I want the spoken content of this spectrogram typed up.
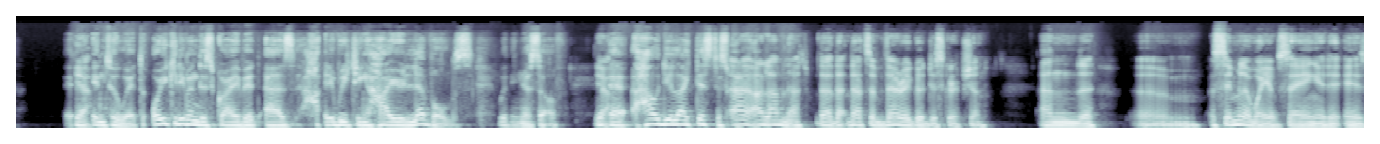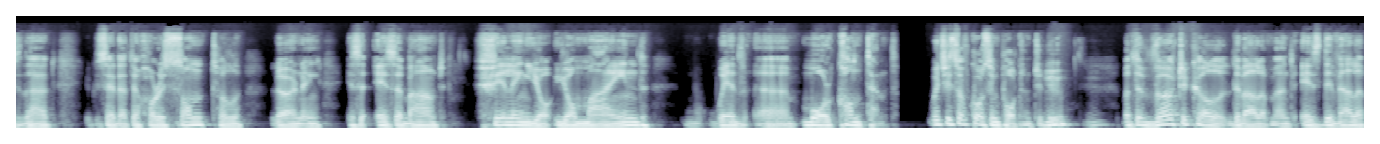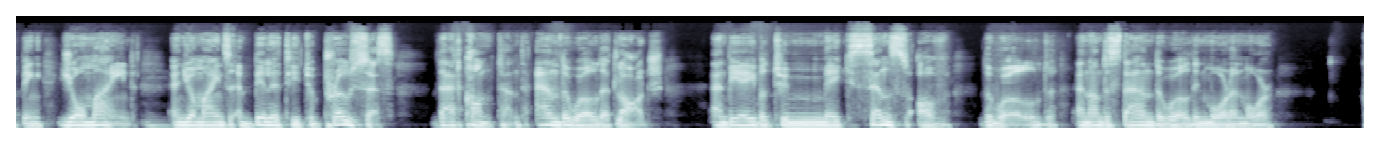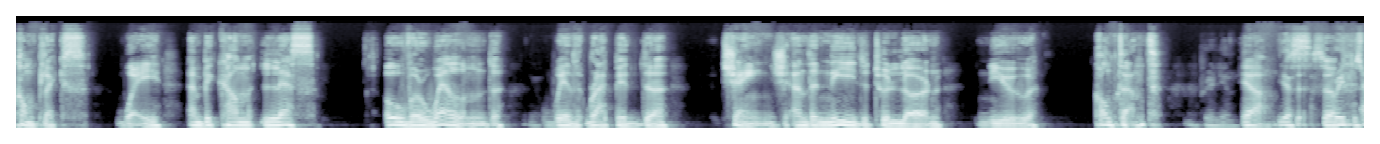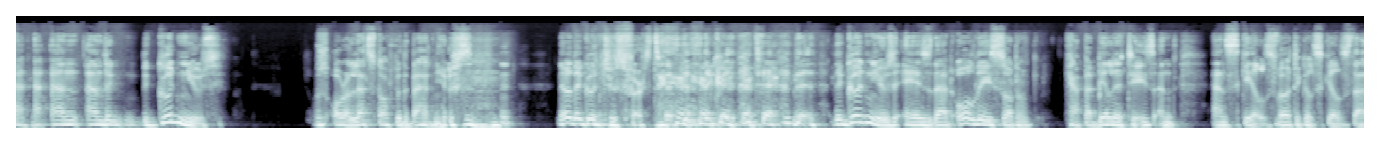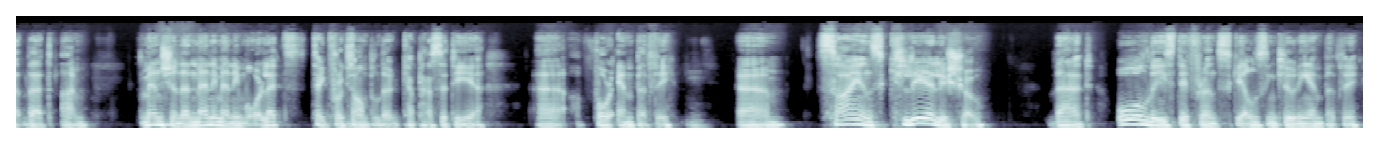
yeah. into it. Or you could even describe it as reaching higher levels within yourself. Yeah. Uh, how do you like this description? I, I love that. That, that. That's a very good description. And uh, um, a similar way of saying it is that you could say that the horizontal learning is, is about filling your, your mind with uh, more content, which is, of course, important to do. Mm-hmm. But the vertical development is developing your mind mm. and your mind's ability to process that content and the world at large and be able to make sense of the world and understand the world in more and more complex way and become less overwhelmed with rapid uh, change and the need to learn new content. Brilliant. Yeah. Yes. So, Great and and the the good news was, or let's start with the bad news. no, the good news first. the, good, the, the, the good news is that all these sort of capabilities and and skills, vertical skills that that I'm mentioned, and many many more. Let's take, for example, the capacity uh, uh, for empathy. Mm. Um, science clearly show that all these different skills, including empathy,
